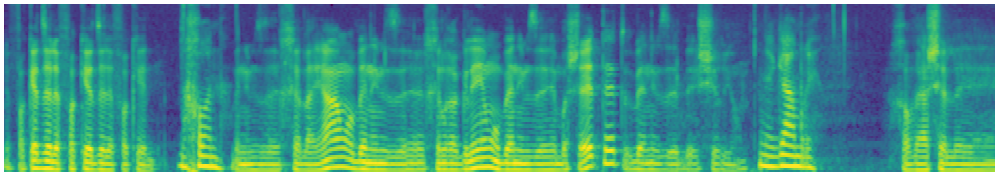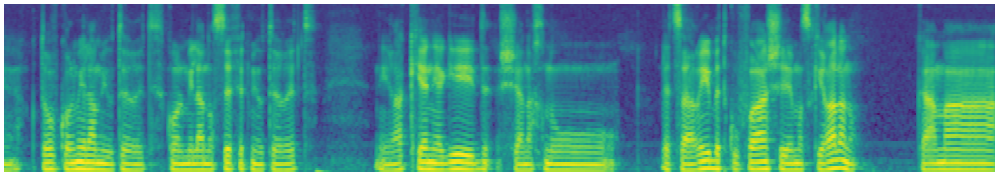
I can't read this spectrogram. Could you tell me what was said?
לפקד זה לפקד זה לפקד. נכון, בין אם זה חיל הים, או בין אם זה חיל רגלים, או בין אם זה בשייטת, ובין אם זה בשריון. לגמרי. חוויה של, אה, טוב, כל מילה מיותרת, כל מילה נוספת מיותרת. אני רק כן אגיד שאנחנו, לצערי, בתקופה שמזכירה לנו כמה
